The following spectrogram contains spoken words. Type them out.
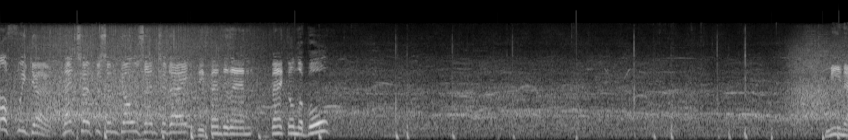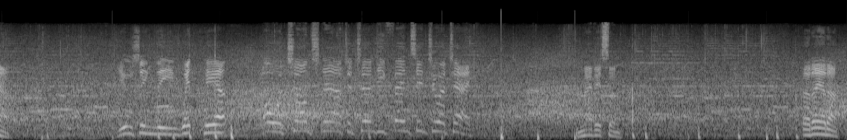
Off we go. Let's hope for some goals then today. Defender then back on the ball. Mina. Using the width here. Oh, a chance now to turn defence into attack. Maddison. Herrera.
